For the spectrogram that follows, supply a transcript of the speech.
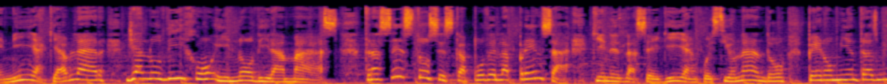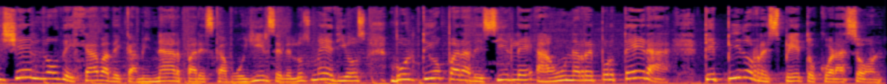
tenía que hablar, ya lo dijo y no dirá más. Tras esto se escapó de la prensa, quienes la seguían cuestionando, pero mientras Michelle no dejaba de caminar para escabullirse de los medios, volteó para decirle a una reportera, te pido respeto corazón,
